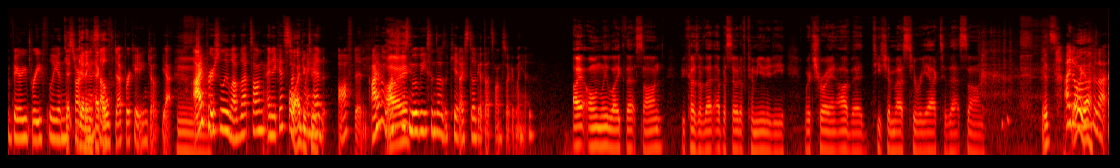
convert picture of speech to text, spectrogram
very briefly in the Get- start getting in a heckled? self-deprecating joke. Yeah. I personally love that song and it gets stuck Oh, in my too. head often. I haven't watched I- this movie since I was a kid. I still get that song stuck in my head. I only like that song because of that episode of Community where Troy and Abed teach a mess to react to that song. It's I don't oh, yeah. remember that.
